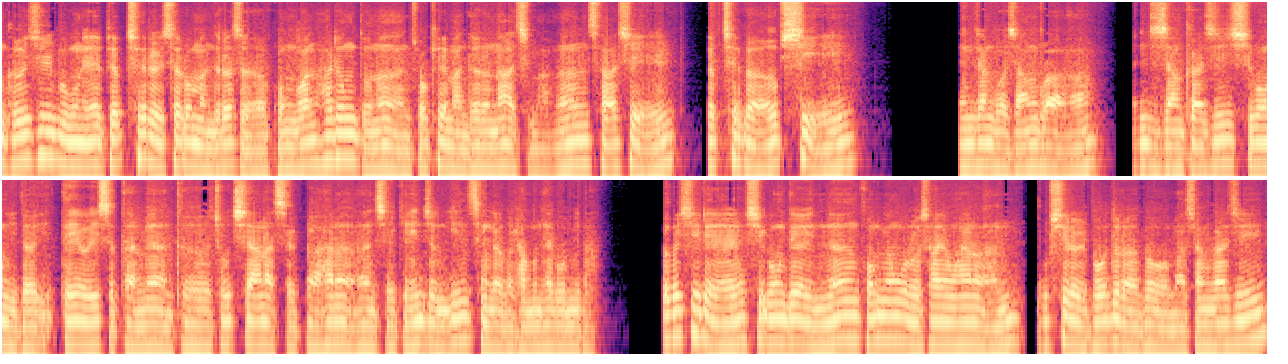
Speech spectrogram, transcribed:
물론 거실 부분에 벽체를 새로 만들어서 공간 활용도는 좋게 만들어 놨지만 사실 벽체가 없이 냉장고장과 렌즈장까지 시공이 되어 있었다면 더 좋지 않았을까 하는 제 개인적인 생각을 한번 해봅니다. 거실에 시공되어 있는 공용으로 사용하는 욕실을 보더라도 마찬가지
